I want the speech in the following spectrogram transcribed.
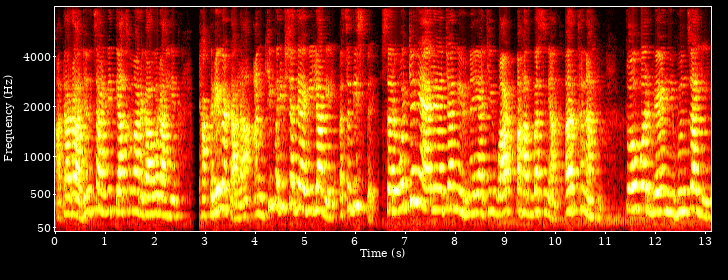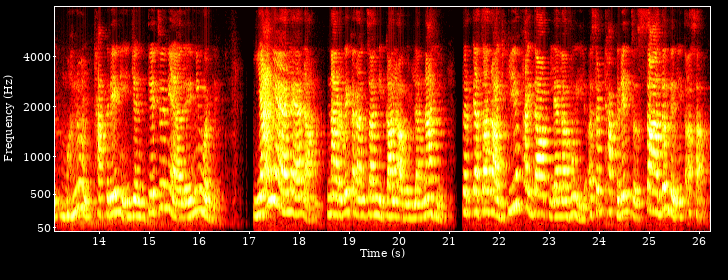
आता राजन साळवी त्याच मार्गावर आहेत. ठाकरे गटाला आणखी परीक्षा द्यावी लागेल असं दिसतंय. सर्वोच्च न्यायालयाच्या निर्णयाची वाट पाहत बसण्यात अर्थ नाही. तोवर वेळ निघून जाईल म्हणून ठाकरेंनी जनतेचं न्यायालय निवडले. या न्यायालयाला नार्वेकरांचा निकाल आवडला नाही तर त्याचा राजकीय फायदा आपल्याला होईल असं ठाकरेंचं साधं गणित असावं.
